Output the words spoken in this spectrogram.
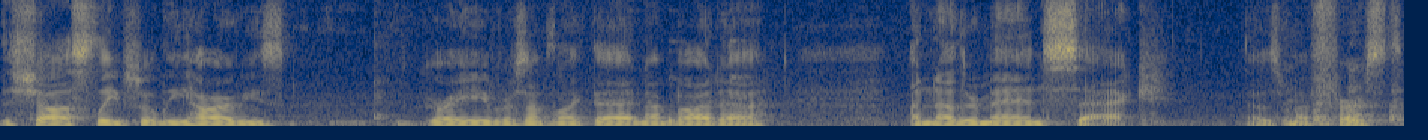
The Shah Sleeps with Lee Harvey's Grave or something like that, and I bought uh, Another Man's Sac. That was my first,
